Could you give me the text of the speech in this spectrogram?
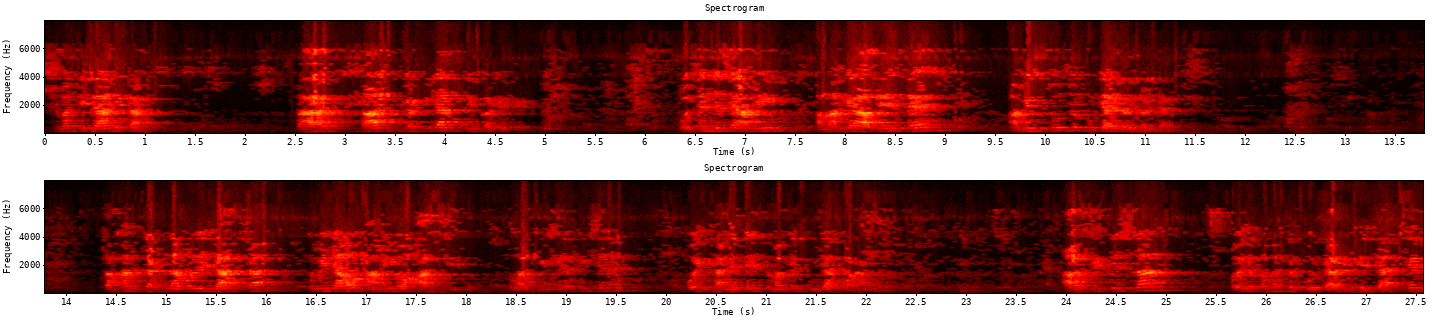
শ্রীমতী রাধিকা তার সাত জটিলার নিকটে বলছেন যে সে আমি আমাকে আদেশ দেন আমি সূর্য পূজার জন্য যাচ্ছি তখন জটলা বলে যে আচ্ছা তুমি যাও, আমিও আসছি। তোমার পিছনে পিছনে, ওইখানেতে তোমাকে পূজা করা আর শ্রীকৃষ্ণ ওই রকম একটা পূজা নিয়ে যাচ্ছেন।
